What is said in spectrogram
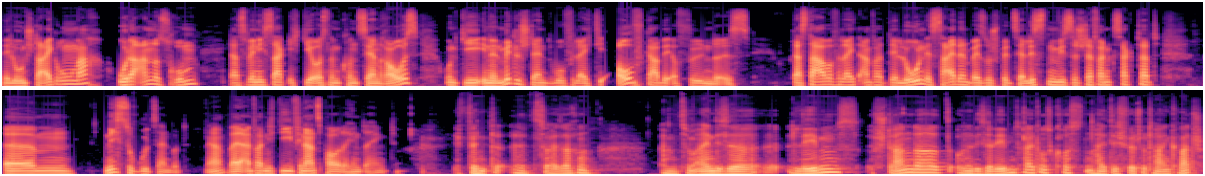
eine Lohnsteigerung mache oder andersrum, dass wenn ich sage, ich gehe aus einem Konzern raus und gehe in einen Mittelstand, wo vielleicht die Aufgabe erfüllender ist, dass da aber vielleicht einfach der Lohn, es sei denn bei so Spezialisten, wie es der Stefan gesagt hat, ähm, nicht so gut sein wird, ja? weil einfach nicht die Finanzpower dahinter hängt. Ich finde äh, zwei Sachen. Ähm, zum einen diese Lebensstandard oder diese Lebenshaltungskosten halte ich für totalen Quatsch,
